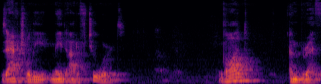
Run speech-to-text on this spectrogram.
it's actually made out of two words God and breath.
